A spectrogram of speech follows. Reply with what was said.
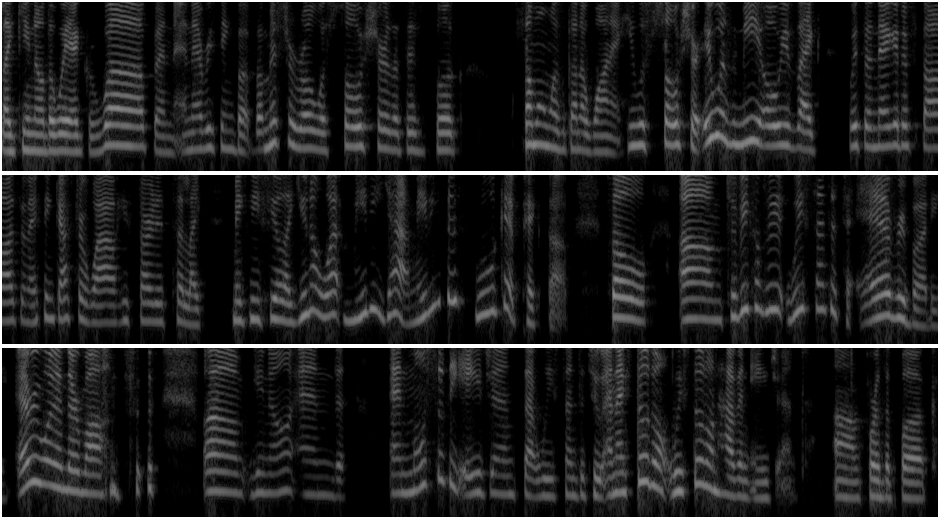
like you know the way I grew up and and everything but but Mr. Rowe was so sure that this book someone was going to want it. He was so sure. It was me always like with the negative thoughts and I think after a while he started to like make me feel like you know what maybe yeah maybe this will get picked up so um, to be complete, we sent it to everybody, everyone and their moms, um, you know, and and most of the agents that we sent it to, and I still don't, we still don't have an agent. um, for the book,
